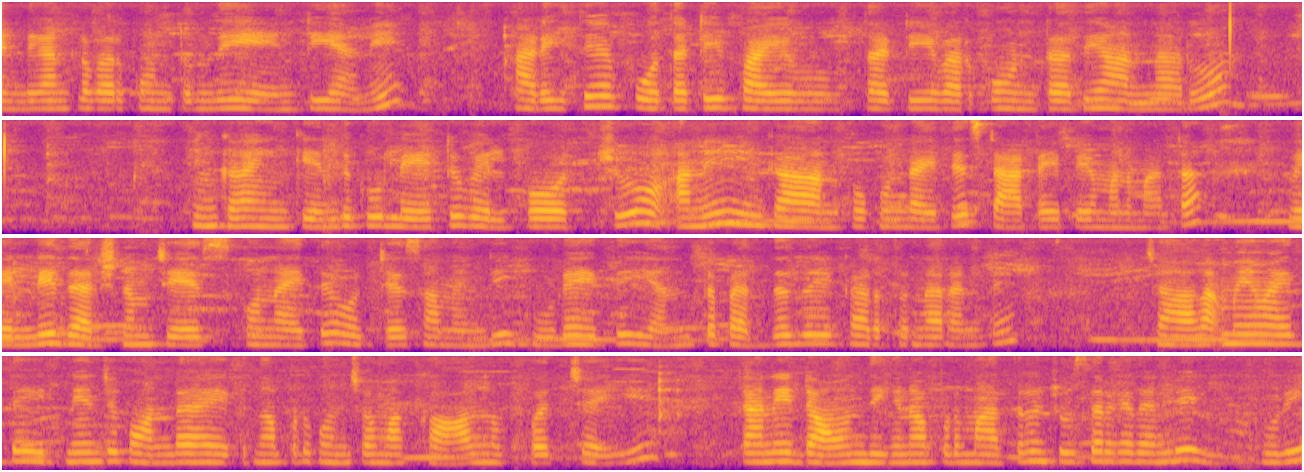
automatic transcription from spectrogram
ఎన్ని గంటల వరకు ఉంటుంది ఏంటి అని. అడిగితే ఫోర్ థర్టీ ఫైవ్ థర్టీ వరకు ఉంటుంది అన్నారు. ఇంకా ఇంకెందుకు లేటు వెళ్ళిపోవచ్చు అని ఇంకా అనుకోకుండా అయితే స్టార్ట్ అయిపోయామన్నమాట. వెళ్ళి దర్శనం చేసుకుని అయితే వచ్చేసామండి. గుడి అయితే ఎంత పెద్దది కడుతున్నారంటే చాలా. మేమైతే ఇటు నుంచి కొండ ఎక్కినప్పుడు కొంచెం మాకు కాలు నొప్పి వచ్చాయి. కానీ డౌన్ దిగినప్పుడు మాత్రం చూసారు కదండి గుడి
